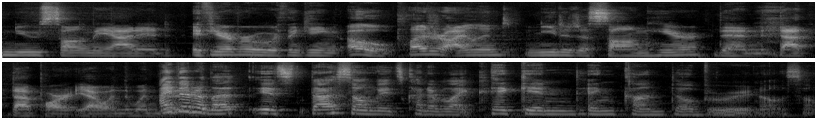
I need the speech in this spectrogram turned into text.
new song they added. If you ever were thinking, oh, Pleasure Island needed a song here, then that that part, yeah, when when I the- don't know that it's that song is kind of like taken Encanto Bruno song.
